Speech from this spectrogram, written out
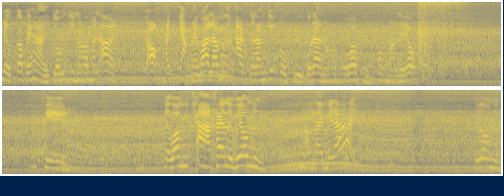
เดี๋ยวกลับไปหาอีกตัวเมื่อกี้นะครับ มันอาจออกมาจากในบ้านแล้วมันอาจกำลังเก็บศพอยู่ก็ได้นะครับ เพราะว่าผมออกมาแล้ว ค แต่ว่ามิชาแค่เลเวลหนึ่งทำอะไรไม่ได้เลเวลหนึ่ง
